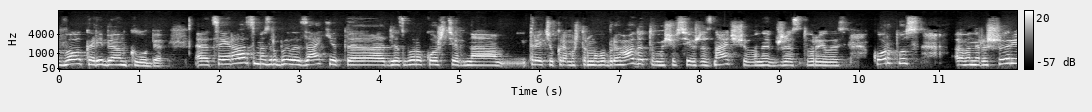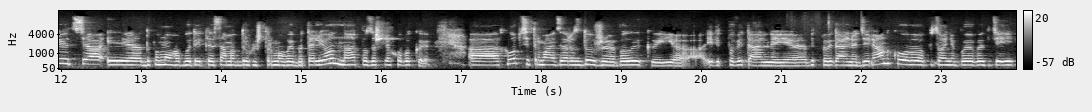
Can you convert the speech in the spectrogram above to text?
В Карібіан клубі Е, цей раз ми зробили захід е, для збору коштів на третю окрему штурмову бригаду, тому що всі вже знають, що вони вже створили корпус. Е, Вони розширюються, і допомога буде йти саме в другий штурмовий батальйон на позашляховики. Е, Хлопці тримають зараз дуже великий е, і відповідальний відповідальну ділянку в зоні бойових дій.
